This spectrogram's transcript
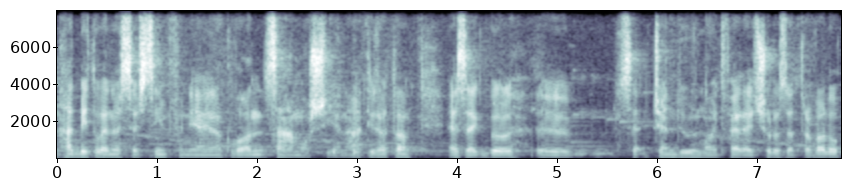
hát Beethoven összes szimfoniájának van számos ilyen átirata, ezekből ö, csendül majd fel egy sorozatra való.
